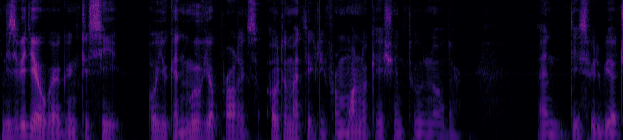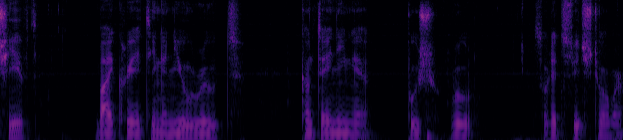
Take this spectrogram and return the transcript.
In this video we're going to see how you can move your products automatically from one location to another. And this will be achieved by creating a new route containing a push rule. So let's switch to our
